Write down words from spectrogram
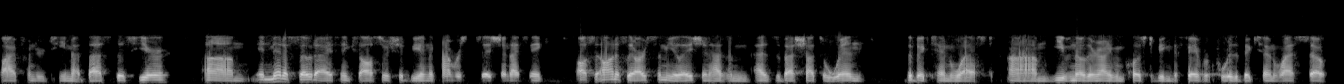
500 team at best this year. Um, in Minnesota, I think also should be in the conversation. I think also, honestly, our simulation has them as the best shot to win the Big Ten West, um, even though they're not even close to being the favorite for the Big Ten West. So,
